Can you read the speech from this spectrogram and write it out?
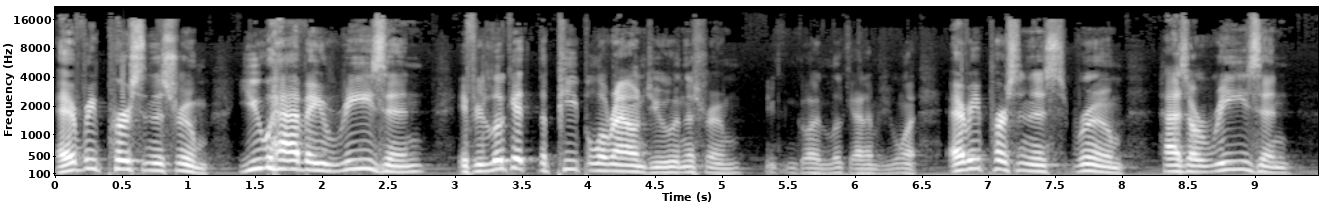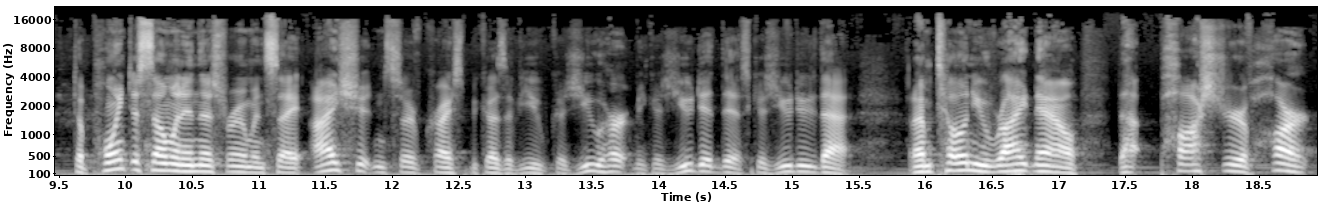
Every person in this room, you have a reason. If you look at the people around you in this room, you can go ahead and look at them if you want. Every person in this room has a reason to point to someone in this room and say, I shouldn't serve Christ because of you, because you hurt me, because you did this, because you do that. And I'm telling you right now, that posture of heart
